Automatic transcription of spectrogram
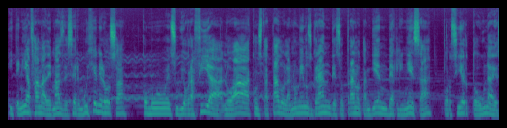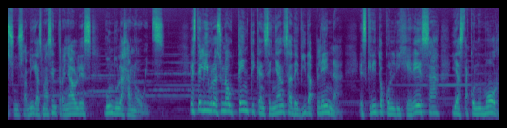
y tenía fama además de ser muy generosa, como en su biografía lo ha constatado la no menos grande soprano también berlinesa, por cierto, una de sus amigas más entrañables, Gundula Hanowitz. Este libro es una auténtica enseñanza de vida plena, escrito con ligereza y hasta con humor,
